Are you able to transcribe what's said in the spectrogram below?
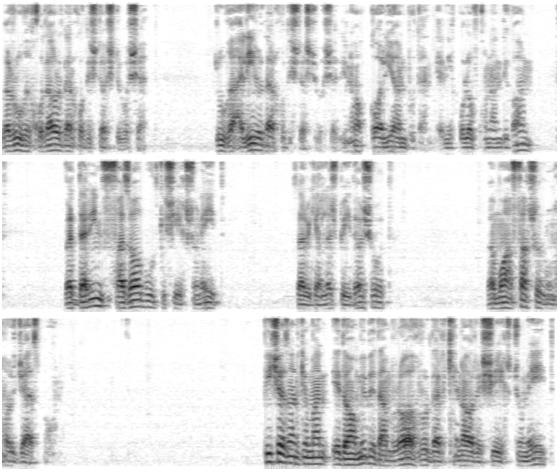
و روح خدا رو در خودش داشته باشد. روح علی رو در خودش داشته باشد. اینها قالیان بودند یعنی قلوف کنندگان. و در این فضا بود که شیخ شنید سرکلش پیدا شد و موفق شد اونها رو جذب کنه. پیش از آن که من ادامه بدم راه رو در کنار شیخ جنید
